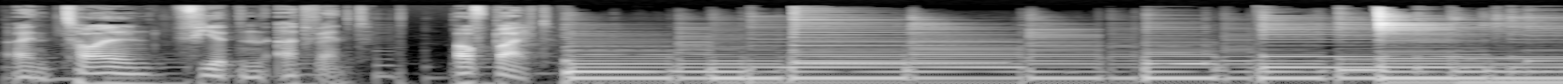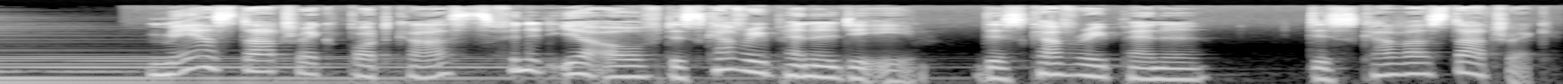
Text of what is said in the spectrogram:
einen tollen vierten Advent. Auf bald! Mehr Star Trek Podcasts findet ihr auf discoverypanel.de. Discovery Panel. Discover Star Trek.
